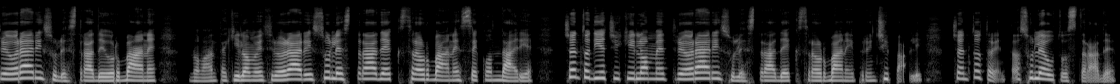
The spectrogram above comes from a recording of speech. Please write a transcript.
orari sulle strade urbane, 90 km orari sulle strade extraurbane secondarie, 110 km orari sulle strade extraurbane extraurbane principali, 130 sulle autostrade.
